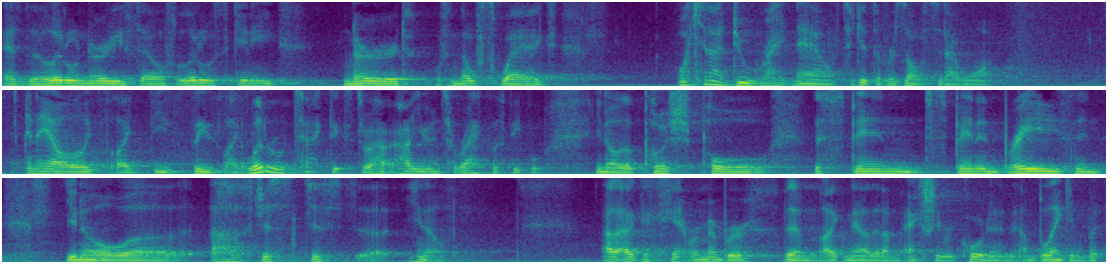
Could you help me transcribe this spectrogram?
as the little nerdy self, little skinny nerd with no swag. What can I do right now to get the results that I want? and they always like these these like literal tactics to how, how, you interact with people you know the push pull the spin spin and brace and you know uh, uh, just just uh, you know I, I, can't remember them like now that I'm actually recording I'm blanking but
